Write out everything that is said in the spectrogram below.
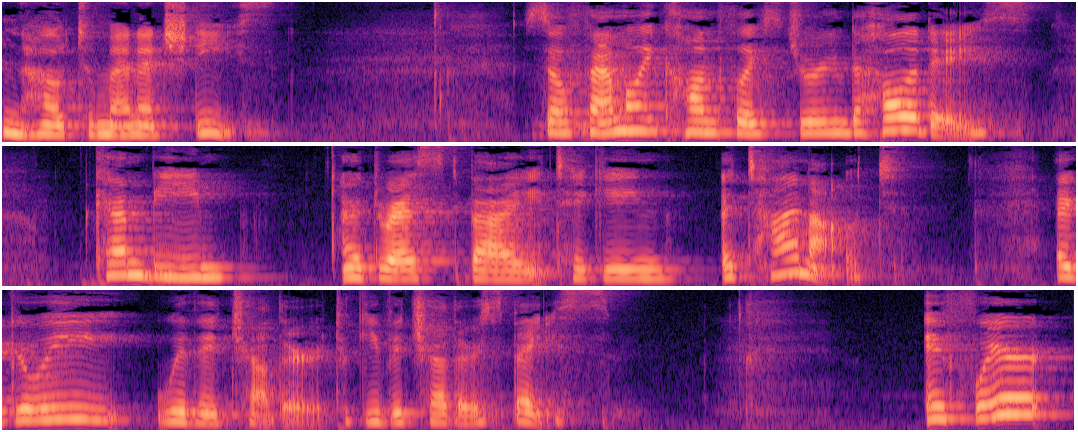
and how to manage these. So, family conflicts during the holidays can be addressed by taking a timeout, agree with each other to give each other space. If we're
